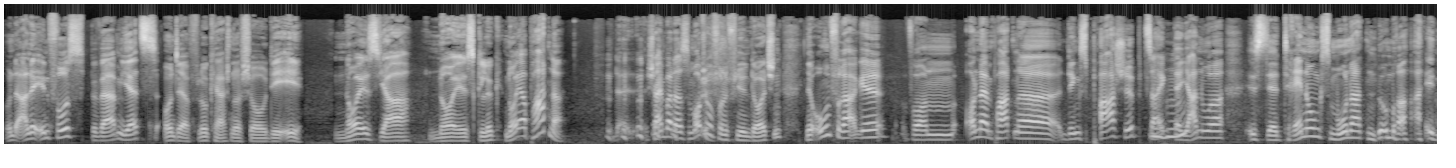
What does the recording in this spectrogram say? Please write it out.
Und alle Infos bewerben jetzt unter flokerschnershow.de. Neues Jahr, neues Glück, neuer Partner. Scheinbar das Motto von vielen Deutschen. Eine Umfrage vom Online-Partner Dings Parship zeigt, der Januar ist der Trennungsmonat Nummer 1.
